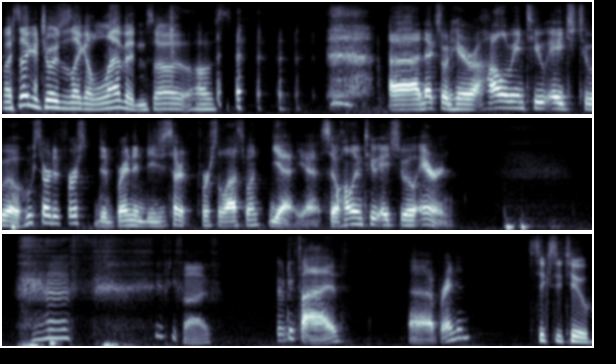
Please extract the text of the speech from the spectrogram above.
My second choice was like 11, so I was, Uh, next one here Halloween 2 H2O. Who started first? Did Brandon, did you start first the last one? Yeah, yeah. So Halloween 2 H2O, Aaron. Uh, 55. 55. Uh, Brandon? 62.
